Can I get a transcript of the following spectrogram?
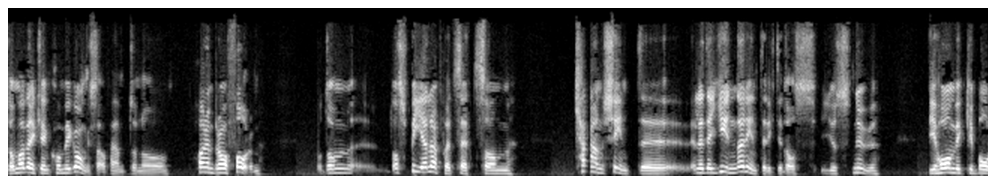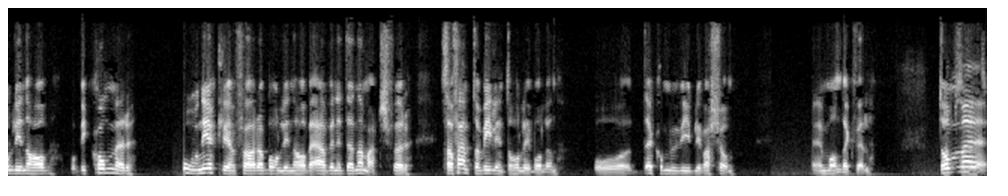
De har verkligen kommit igång Southampton och har en bra form. Och de, de spelar på ett sätt som kanske inte, eller det gynnar inte riktigt oss just nu. Vi har mycket bollinnehav och vi kommer onekligen föra bollinnehav även i denna match för Southampton vill inte hålla i bollen och det kommer vi bli varse om eh, måndag kväll. De, eh,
